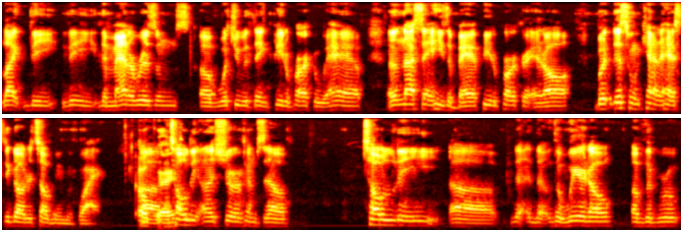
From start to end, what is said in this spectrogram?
like the the the mannerisms of what you would think Peter Parker would have. I'm not saying he's a bad Peter Parker at all, but this one kind of has to go to Tobey Maguire. Okay. Uh, totally unsure of himself, totally uh, the, the the weirdo of the group,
